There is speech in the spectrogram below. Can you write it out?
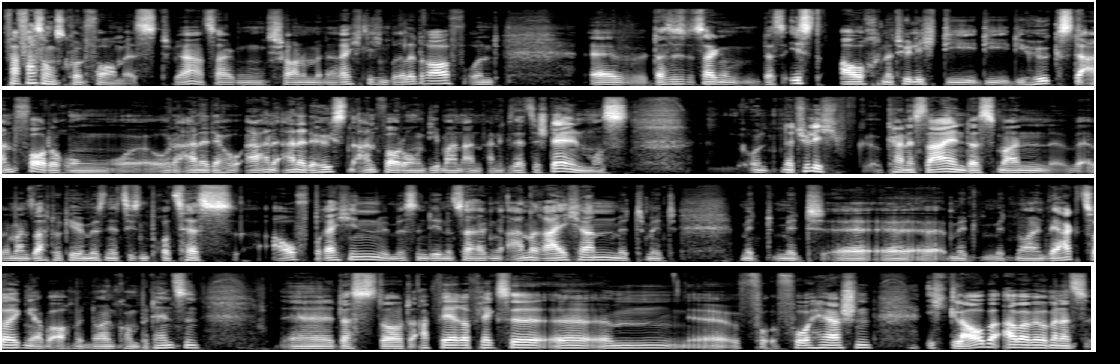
verfassungskonform ist. Ja, sagen, schauen mit einer rechtlichen Brille drauf und äh, das ist sozusagen, das ist auch natürlich die, die, die höchste Anforderung oder eine der, eine der höchsten Anforderungen, die man an, an Gesetze stellen muss. Und natürlich kann es sein, dass man, wenn man sagt, okay, wir müssen jetzt diesen Prozess aufbrechen, wir müssen den sozusagen anreichern mit, mit, mit, mit, äh, äh mit, mit neuen Werkzeugen, aber auch mit neuen Kompetenzen, äh, dass dort Abwehrreflexe äh, ähm, äh, vorherrschen. Ich glaube aber, wenn man das,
